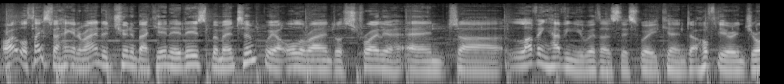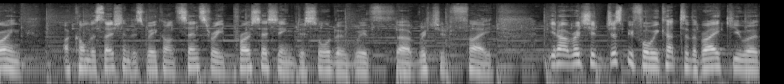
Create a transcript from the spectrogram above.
All right, well, thanks for hanging around and tuning back in. It is Momentum. We are all around Australia and uh, loving having you with us this week. And uh, hopefully, you're enjoying our conversation this week on sensory processing disorder with uh, Richard Fay. You know, Richard, just before we cut to the break, you were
